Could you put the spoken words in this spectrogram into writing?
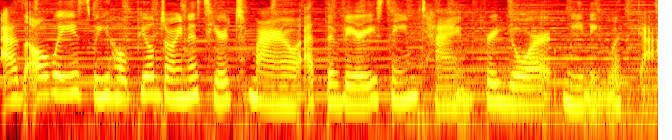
As always, we hope you'll join us here tomorrow at the very same time for your meeting with God.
